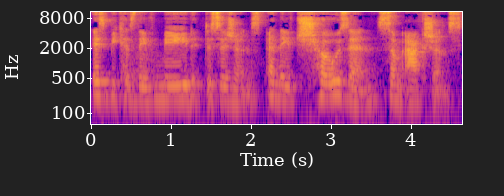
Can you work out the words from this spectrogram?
is because they've made decisions and they've chosen some actions.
